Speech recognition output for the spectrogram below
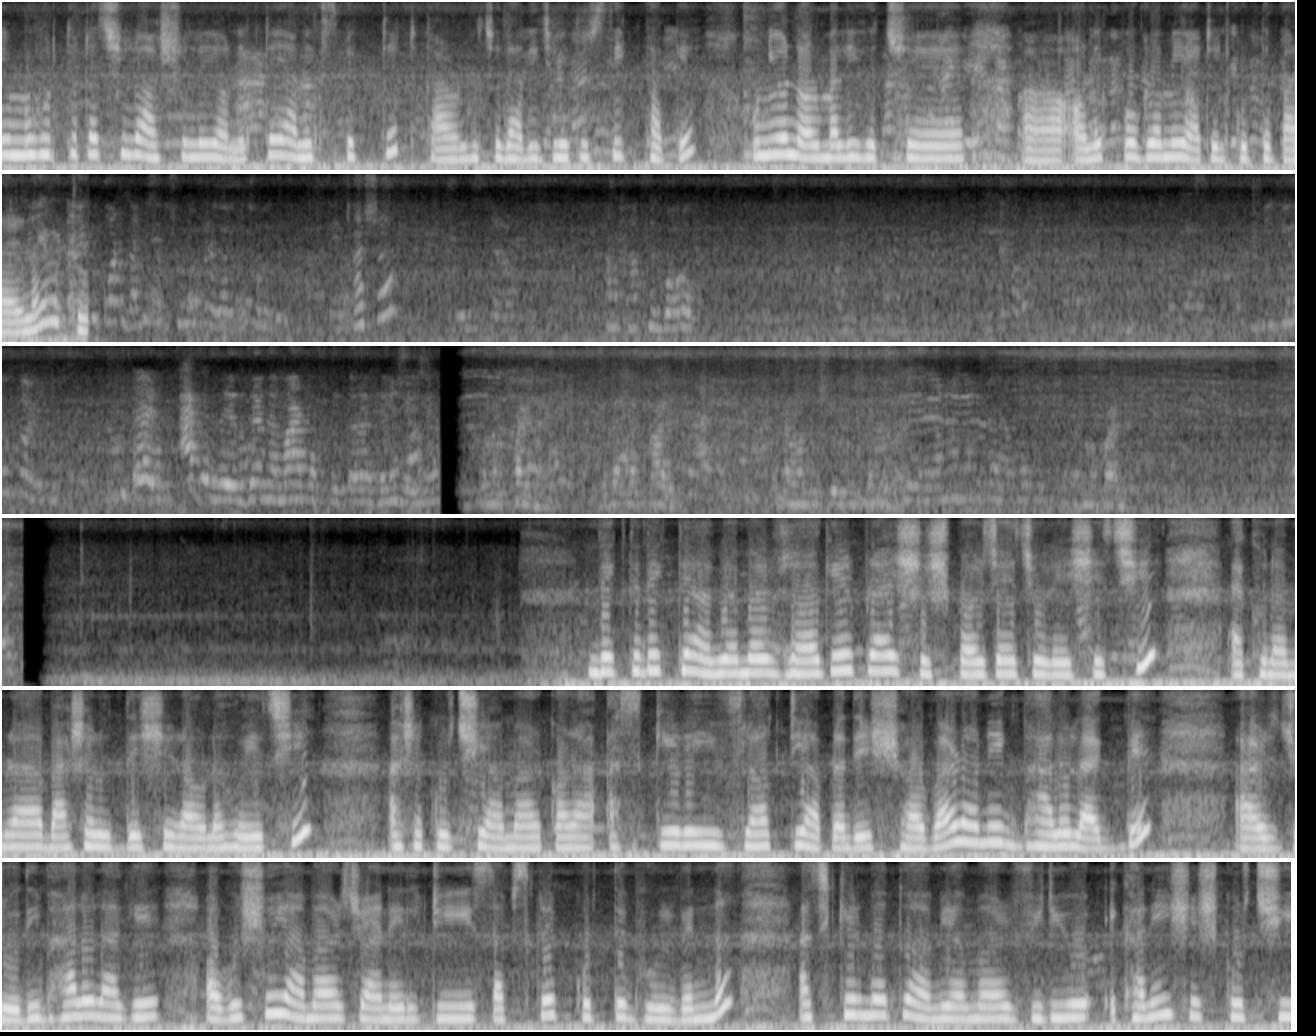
এই মুহূর্তটা ছিল আসলেই অনেকটাই আনএক্সপেক্টেড কারণ হচ্ছে দাদি যেহেতু সিক থাকে, উনিও নর্মালি হচ্ছে অনেক প্রোগ্রামই অ্যাটেন্ড করতে পারে না। তো আসো দেখতে দেখতে আমি আমার ভ্লগের প্রায় শেষ পর্যায়ে চলে এসেছি। এখন আমরা বাসার উদ্দেশ্যে রওনা হয়েছি। আশা করছি আমার করা আজকের এই ভ্লগটি আপনাদের সবার অনেক ভালো লাগবে। আর যদি ভালো লাগে, অবশ্যই আমার চ্যানেলটি সাবস্ক্রাইব করতে ভুলবেন না। আজকের মতো আমি আমার ভিডিও এখানেই শেষ করছি।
